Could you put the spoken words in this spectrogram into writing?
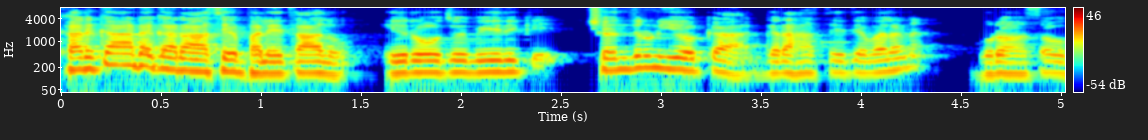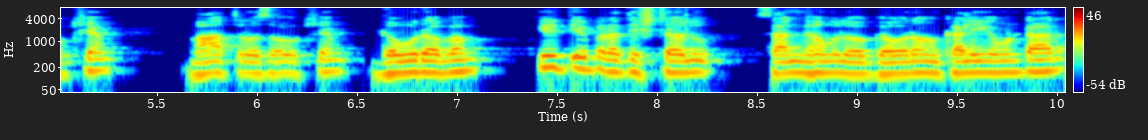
కర్కాటక రాశి ఫలితాలు. ఈరోజు వీరికి చంద్రుని యొక్క గ్రహస్థితి వలన గృహ సౌఖ్యం మాతృ సౌఖ్యం గౌరవం కీర్తి ప్రతిష్టలు సంఘంలో గౌరవం కలిగి ఉంటారు.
